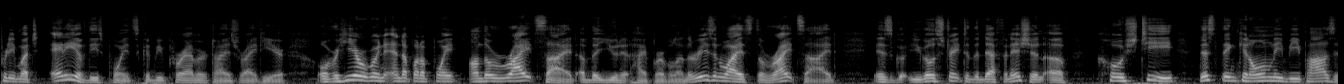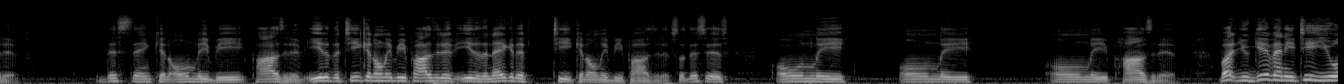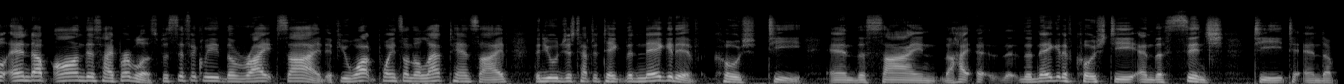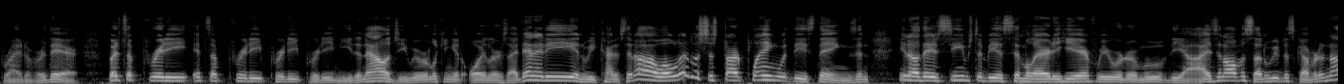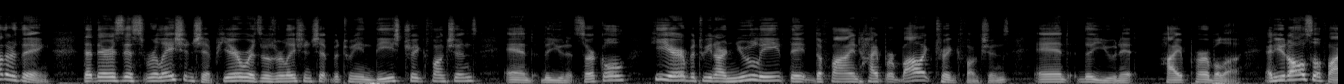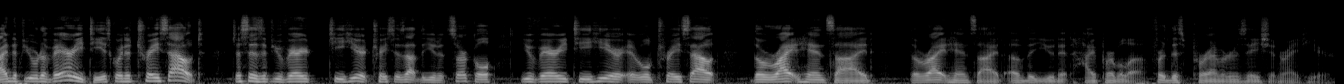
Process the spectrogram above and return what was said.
pretty much any of these points could be parameterized right here. Over here, we're going to end up on a point on the right side of the unit hyperbola. And the reason why it's the right side is you go straight to the definition of cosh t. This thing can only be positive this thing can only be positive. e to the t can only be positive. e to the negative t can only be positive. So this is only, only, only positive. But you give any t, you will end up on this hyperbola, specifically the right side. If you want points on the left-hand side, then you would just have to take the negative cosh t and the sine, the, uh, the negative cosh t and the sinh t to end up right over there. But it's a pretty, it's a pretty, pretty, pretty neat analogy. We were looking at Euler's identity, and we kind of said, oh, well, let's just start playing with these things. And, you know, there seems to be a similarity here if we were to remove the i's, and all of a sudden we've discovered another thing, that there is this relationship here, where there's a relationship between these trig functions and the unit circle, here between our newly defined hyperbolic trig functions and the unit hyperbola. And you'd also find if you were to vary t, it's going to trace out just as if you vary t here, it traces out the unit circle. You vary t here, it will trace out the right-hand side, the right-hand side of the unit hyperbola for this parameterization right here.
